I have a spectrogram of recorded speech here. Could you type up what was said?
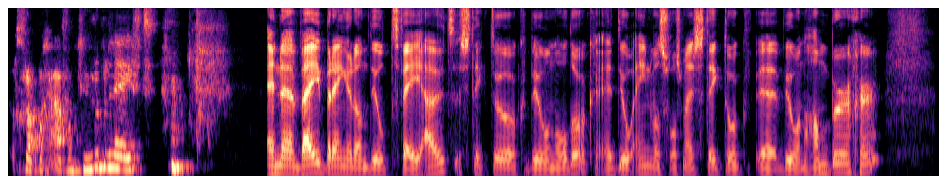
grappige avonturen beleeft. En uh, wij brengen dan deel 2 uit, Stickdog wil een hotdog. Uh, deel 1 was volgens mij Stickdog uh, wil een hamburger.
